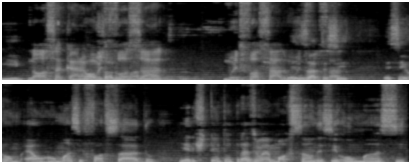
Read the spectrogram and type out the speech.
E Nossa, cara, muito forçado. Muito forçado, muito Exato, forçado. Esse, esse é um romance forçado e eles tentam trazer uma emoção nesse romance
